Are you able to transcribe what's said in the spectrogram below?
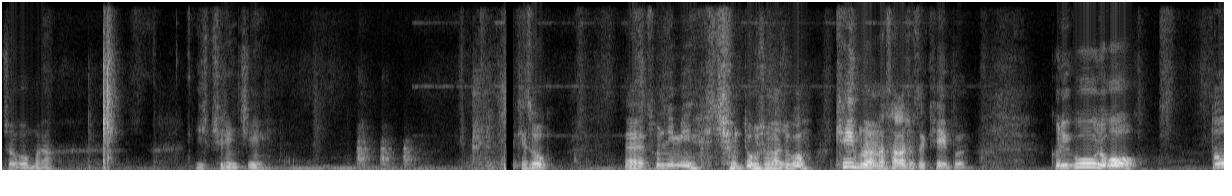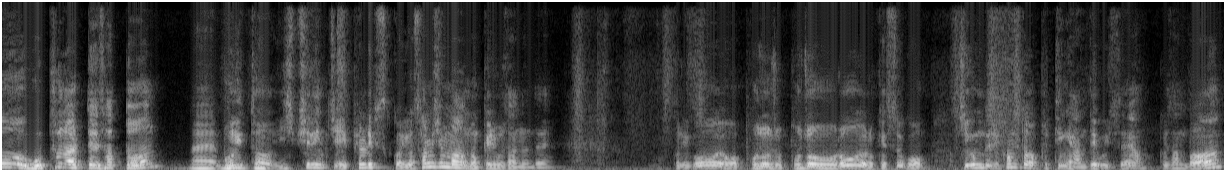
저거 뭐야? 27인치. 계속 예, 손님이 지금 또 오셔가지고 케이블 하나 사가셨어요 케이블. 그리고 요거 또 오픈할 때 샀던 네, 모니터 27인치 필립스 거. 이거 30만원 넘게 주고 샀는데. 그리고 요거 보조, 보조로 이렇게 쓰고. 지금도 이제 컴퓨터가 부팅이 안 되고 있어요. 그래서 한번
